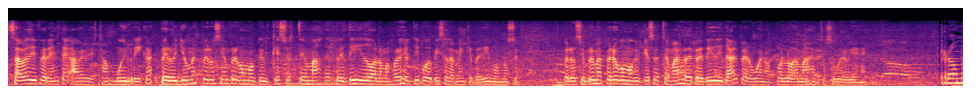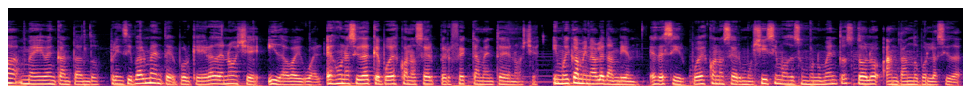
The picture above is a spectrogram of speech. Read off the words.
Sabe diferente, a ver, está muy rica, pero yo me espero siempre como que el queso esté más derretido. A lo mejor es el tipo de pizza también que pedimos, no sé. Pero siempre me espero como que el queso esté más derretido y tal, pero bueno, por lo demás está súper bien. Roma me iba encantando, principalmente porque era de noche y daba igual. Es una ciudad que puedes conocer perfectamente de noche y muy caminable también, es decir, puedes conocer muchísimos de sus monumentos solo andando por la ciudad.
